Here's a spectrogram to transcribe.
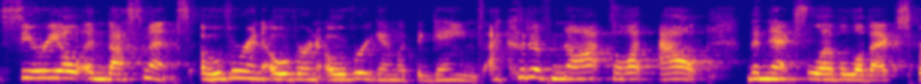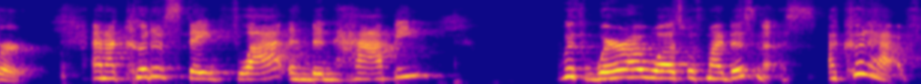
serial investments over and over and over again with the gains. I could have not thought out the next level of expert and I could have stayed flat and been happy with where I was with my business. I could have.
